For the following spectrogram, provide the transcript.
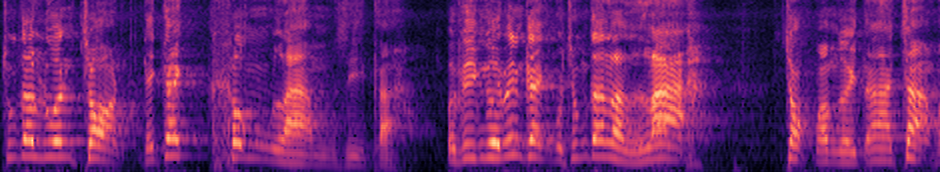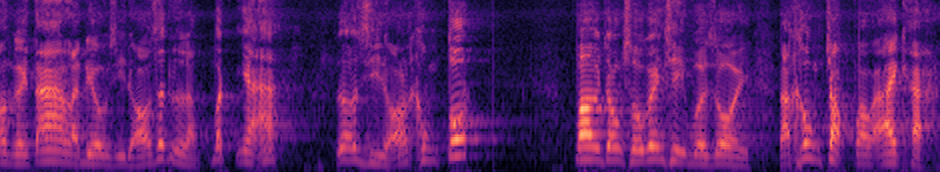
chúng ta luôn chọn cái cách không làm gì cả. Bởi vì người bên cạnh của chúng ta là lạ, chọc vào người ta, chạm vào người ta là điều gì đó rất là bất nhã, đó gì đó không tốt. Bao nhiêu trong số các anh chị vừa rồi đã không chọc vào ai cả?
